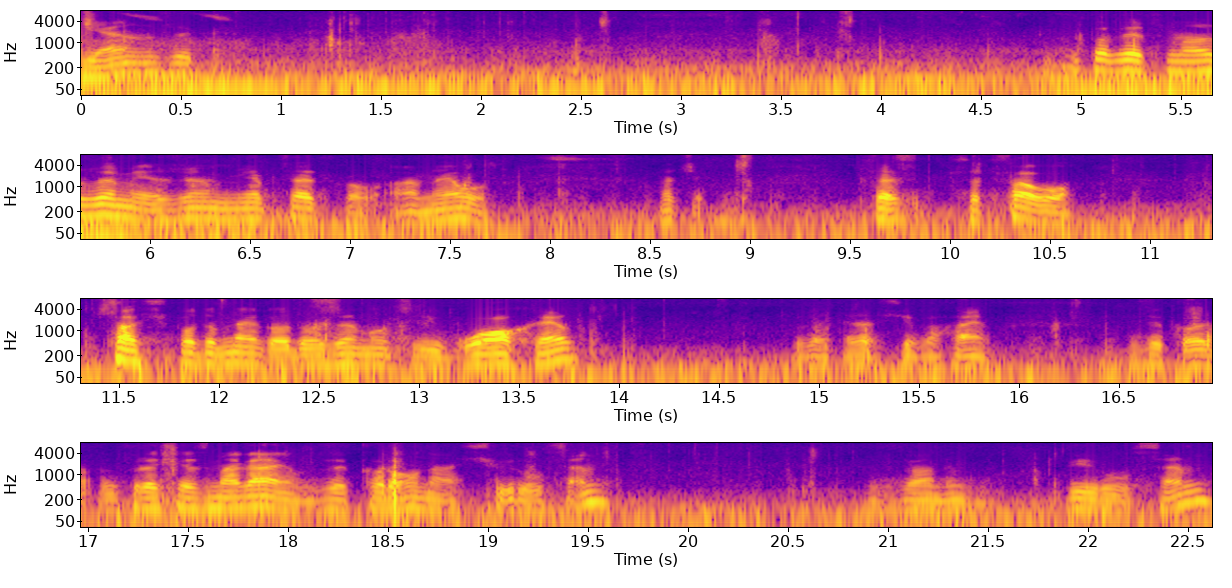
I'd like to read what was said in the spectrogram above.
język. I Powiedzmy o Rzymie. Rzym nie przetrwał, a miał, znaczy, prze- przetrwało coś podobnego do Rzymu, czyli Włochy, które teraz się wahają, które się zmagają z koronawirusem, zwanym wirusem.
